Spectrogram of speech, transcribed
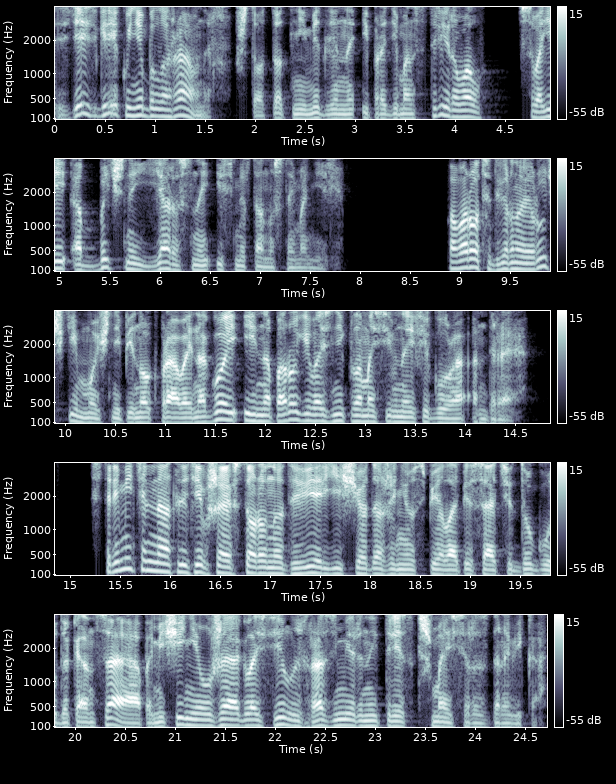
Здесь греку не было равных, что тот немедленно и продемонстрировал в своей обычной яростной и смертоносной манере. Поворот дверной ручки, мощный пинок правой ногой, и на пороге возникла массивная фигура Андрея. Стремительно отлетевшая в сторону дверь еще даже не успела описать дугу до конца, а помещение уже огласил размерный треск шмайсера-здоровяка.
